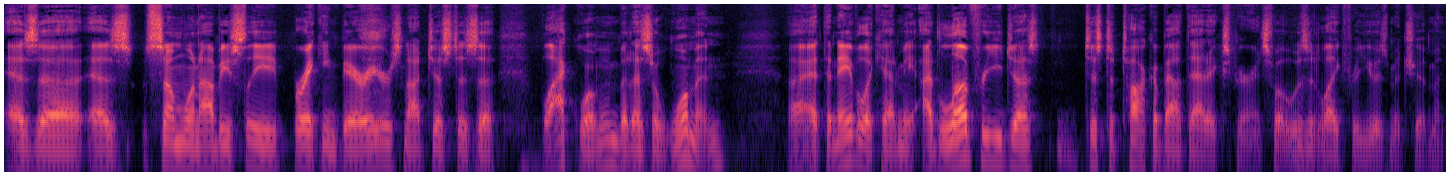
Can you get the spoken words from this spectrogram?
as a as someone obviously breaking barriers, not just as a black woman, but as a woman uh, at the Naval Academy. I'd love for you just just to talk about that experience. What was it like for you as midshipman?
